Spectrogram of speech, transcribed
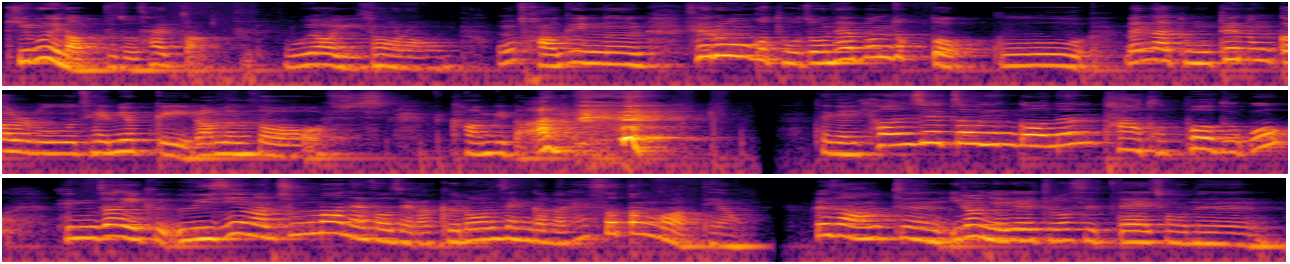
기분이 나쁘죠, 살짝. 뭐야, 이 사람. 어, 자기는 새로운 거 도전해본 적도 없고, 맨날 동태눈깔로 재미없게 일하면서, 씨, 감히 나한테. 되게 현실적인 거는 다 덮어두고, 굉장히 그 의지만 충만해서 제가 그런 생각을 했었던 것 같아요. 그래서 아무튼 이런 얘기를 들었을 때 저는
